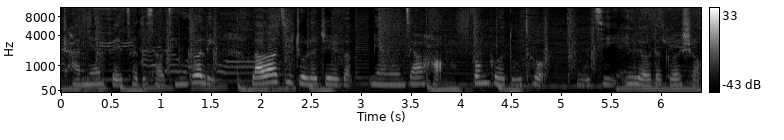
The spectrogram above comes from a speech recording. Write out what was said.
缠绵悱恻的小情歌里，牢牢记住了这个面容姣好、风格独特、舞技一流的歌手。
